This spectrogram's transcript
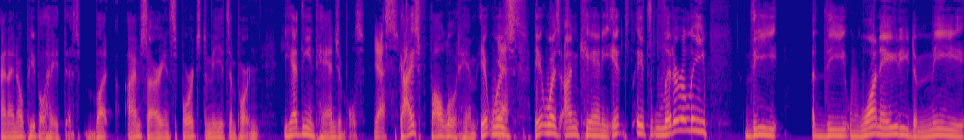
and I know people hate this, but I'm sorry. In sports, to me, it's important. He had the intangibles. Yes. guys followed him. It was Yes. it was uncanny. It's it's literally the the 180 to me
